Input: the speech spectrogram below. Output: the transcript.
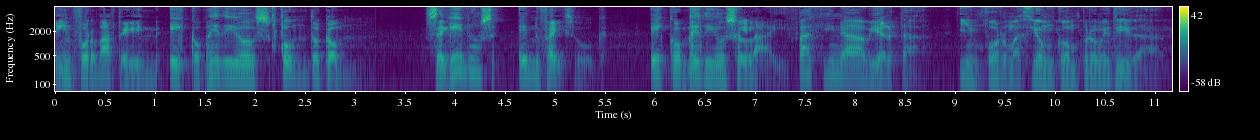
Informate en ecomedios.com. Seguinos en Facebook. Ecomedios Live. Página abierta. Información comprometida.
